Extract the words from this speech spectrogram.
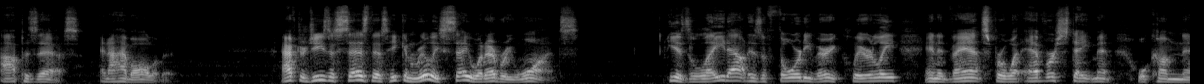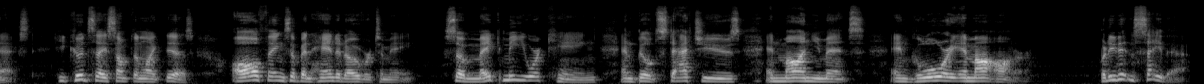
I possess, and I have all of it. After Jesus says this, he can really say whatever he wants. He has laid out his authority very clearly in advance for whatever statement will come next. He could say something like this All things have been handed over to me. So make me your king and build statues and monuments and glory in my honor. But he didn't say that.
